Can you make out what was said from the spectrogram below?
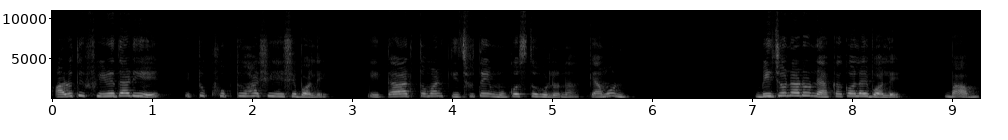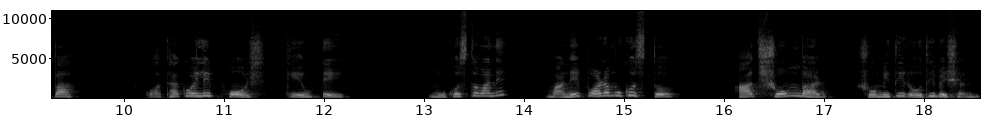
আরতি ফিরে দাঁড়িয়ে একটু ক্ষুব্ধ হাসি হেসে বলে, এটা আর তোমার কিছুতেই মুখস্থ হলো না, কেমন? বিজন আরও ন্যাকা গলায় বলে, বাব্বা, কথা কইলে ফোঁস, কেউটে। মুখস্থ মানে? মানে পড়া মুখস্থ। আজ সোমবার, সমিতির অধিবেশন,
